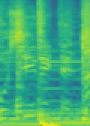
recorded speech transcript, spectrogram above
이제 나오고 싶을 때 나오고 싫을 땐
